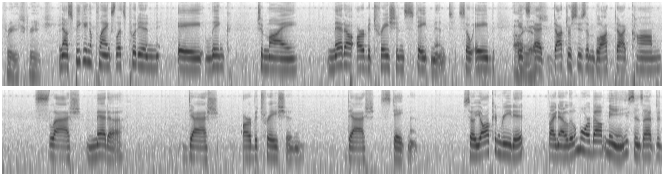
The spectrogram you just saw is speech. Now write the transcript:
free speech. Now, speaking of planks, let's put in a link to my meta arbitration statement. So, Abe, Ah, it's yes. at drsusanblock.com slash meta dash arbitration dash statement. So, y'all can read it, find out a little more about me since I have to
